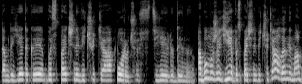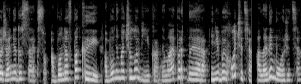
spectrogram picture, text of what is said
там де є таке безпечне відчуття поруч з цією людиною, або може є безпечне відчуття, але нема бажання до сексу, або навпаки, або нема чоловіка, немає партнера, і ніби хочеться, але не можеться.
